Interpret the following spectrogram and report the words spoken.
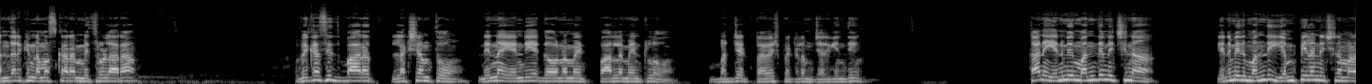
అందరికీ నమస్కారం మిత్రులారా. వికసిత్ భారత్ లక్ష్యంతో నిన్న ఎన్డీఏ గవర్నమెంట్ పార్లమెంట్లో బడ్జెట్ ప్రవేశపెట్టడం జరిగింది. కానీ ఎనిమిది మందిని ఇచ్చిన ఎనిమిది మంది ఎంపీలను ఇచ్చిన మన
